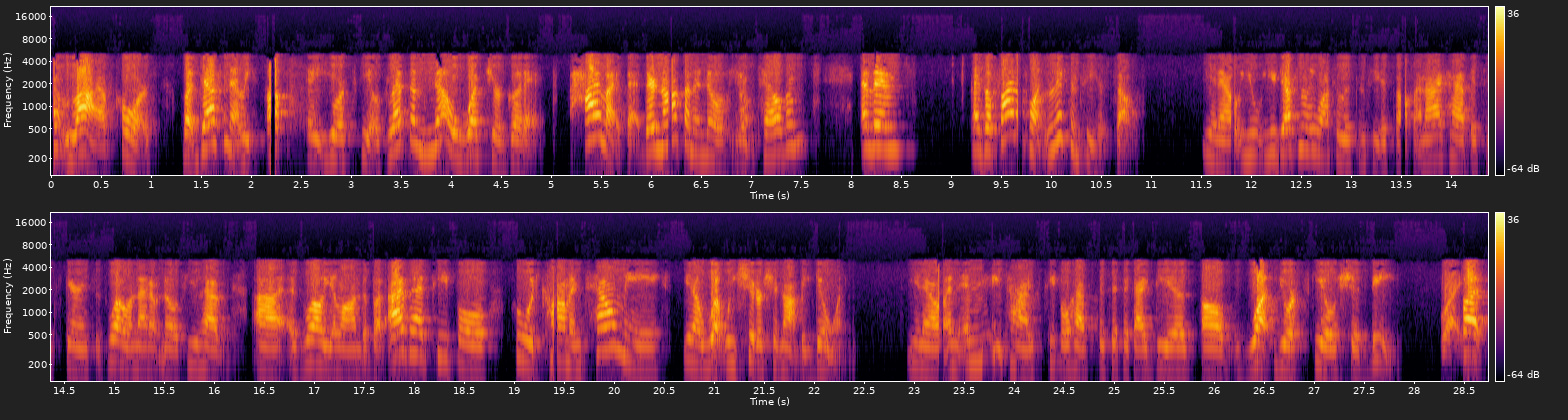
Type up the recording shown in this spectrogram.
don't lie, of course, but definitely update your skills. Let them know what you're good at. highlight that. They're not going to know if you don't tell them. And then as a final point, listen to yourself. You know, you, you definitely want to listen to yourself. And I've had this experience as well, and I don't know if you have uh, as well, Yolanda, but I've had people who would come and tell me, you know, what we should or should not be doing. You know, and, and many times people have specific ideas of what your skills should be. Right. But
